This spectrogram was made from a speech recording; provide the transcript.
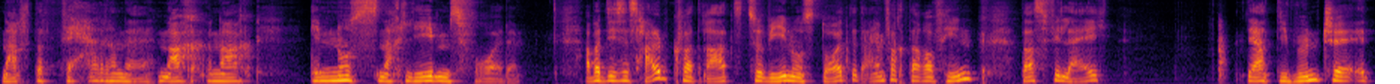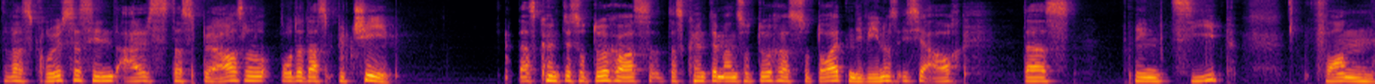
nach der Ferne, nach, nach Genuss, nach Lebensfreude. Aber dieses Halbquadrat zur Venus deutet einfach darauf hin, dass vielleicht ja, die Wünsche etwas größer sind als das Börsel oder das Budget. Das könnte so durchaus, das könnte man so durchaus so deuten. Die Venus ist ja auch das Prinzip von,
